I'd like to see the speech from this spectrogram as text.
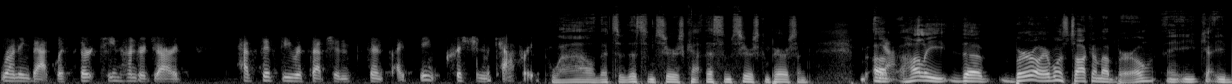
running back with 1,300 yards, have 50 receptions since I think Christian McCaffrey. Wow, that's a, that's some serious that's some serious comparison. Uh, Yeah. Holly, the Burrow, everyone's talking about Burrow. You, you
